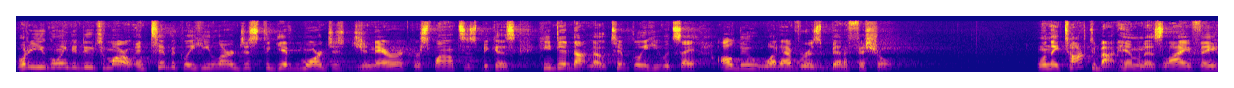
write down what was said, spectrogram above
What are you going to do tomorrow? And typically he learned just to give more just generic responses because he did not know. Typically he would say, I'll do whatever is beneficial. When they talked about him and his life, they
